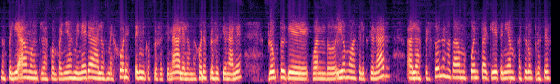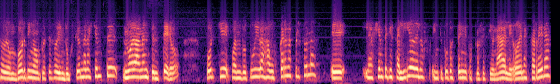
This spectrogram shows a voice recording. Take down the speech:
Nos peleábamos entre las compañías mineras a los mejores técnicos profesionales, los mejores profesionales, producto que cuando íbamos a seleccionar a las personas nos dábamos cuenta que teníamos que hacer un proceso de onboarding o un proceso de inducción de la gente nuevamente entero, porque cuando tú ibas a buscar a las personas, eh, la gente que salía de los institutos técnicos profesionales o de las carreras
